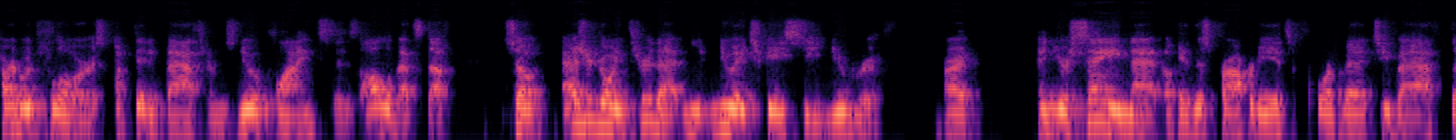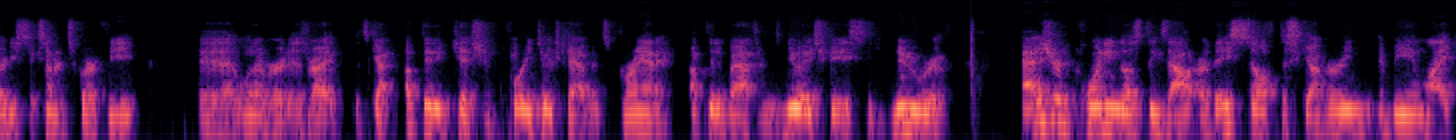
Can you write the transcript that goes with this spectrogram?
hardwood floors, updated bathrooms, new appliances, all of that stuff so as you're going through that, new HVAC, new roof, all right, and you're saying that okay, this property it's a four bed, two bath, 3,600 square feet, uh, whatever it is, right? It's got updated kitchen, 42 inch cabinets, granite, updated bathrooms, new HVAC, new roof. As you're pointing those things out, are they self discovering and being like,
